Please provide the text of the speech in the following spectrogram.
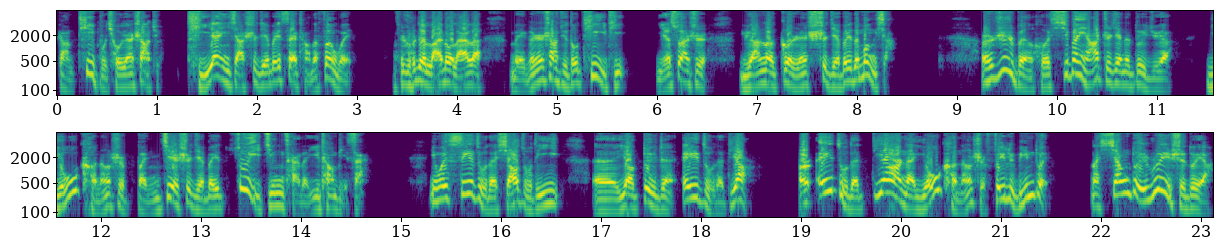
让替补球员上去体验一下世界杯赛场的氛围。你说这来都来了，每个人上去都踢一踢，也算是圆了个人世界杯的梦想。而日本和西班牙之间的对决，有可能是本届世界杯最精彩的一场比赛，因为 C 组的小组第一，呃，要对阵 A 组的第二，而 A 组的第二呢，有可能是菲律宾队。那相对瑞士队啊，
